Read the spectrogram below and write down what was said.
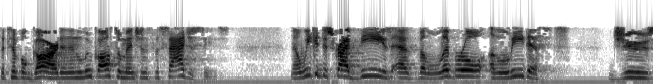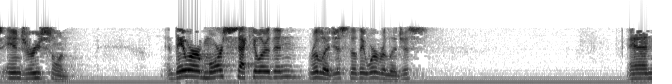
the temple guard, and then Luke also mentions the Sadducees. Now, we could describe these as the liberal elitist Jews in Jerusalem. And they were more secular than religious, though they were religious. And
